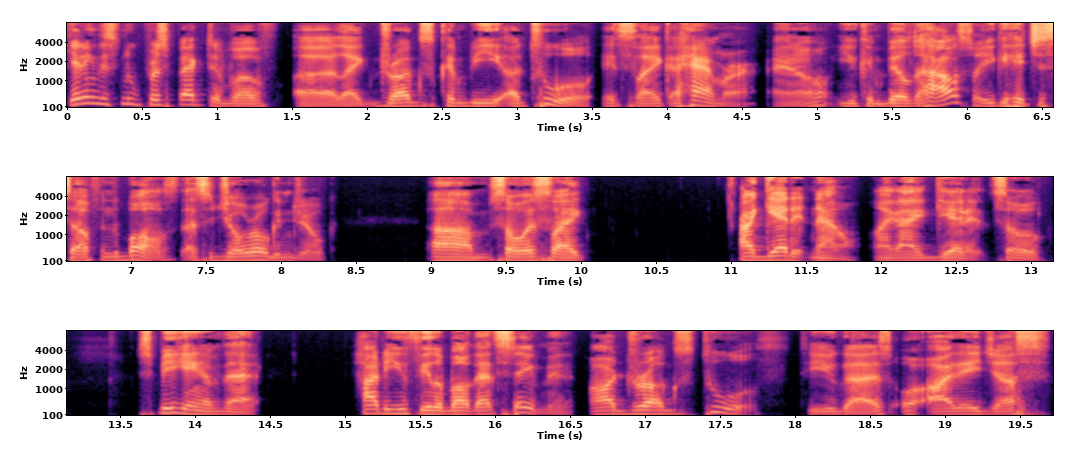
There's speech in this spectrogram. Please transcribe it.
getting this new perspective of uh like drugs can be a tool. It's like a hammer, you know. You can build a house or you can hit yourself in the balls. That's a Joe Rogan joke. Um, so it's like I get it now. Like I get it. So speaking of that, how do you feel about that statement? Are drugs tools to you guys or are they just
